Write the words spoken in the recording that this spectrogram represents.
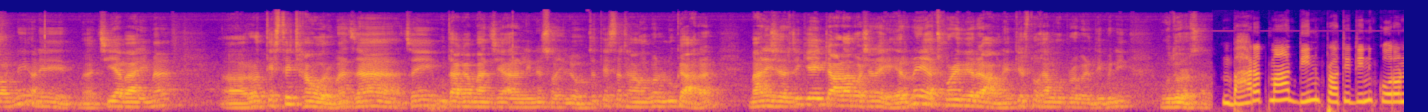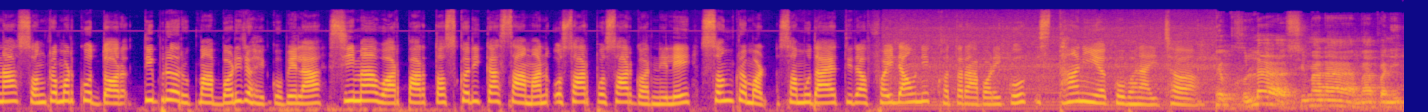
लग्ने अनि चियाबारीमा र त्यस्तै ठाउँहरूमा जहाँ चाहिँ उताका मान्छे आएर लिन सजिलो हुन्छ त्यस्तो ठाउँहरूमा लुकाएर मानिसहरू चाहिँ केही टाढा बसेर हेर्ने या छोडिदिएर आउने त्यस्तो खालको प्रवृत्ति पनि हुँदो रहेछ। भारतमा दिन प्रतिदिन कोरोना संक्रमणको दर तीव्र रूपमा बढिरहेको बेला सीमा वारपार तस्करीका सामान ओसार पोसार गर्नेले संक्रमण समुदायतिर फैलाउने खतरा बढेको स्थानीयको भनाइ छ। खुल्ला सिमानामा पनि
